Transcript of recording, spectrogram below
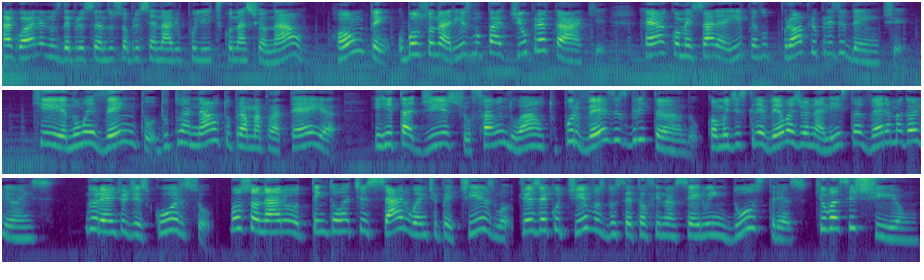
Agora, nos debruçando sobre o cenário político nacional, ontem o bolsonarismo partiu para ataque. É a começar aí pelo próprio presidente que, num evento do Planalto para uma plateia, irritadiço, falando alto, por vezes gritando, como descreveu a jornalista Vera Magalhães. Durante o discurso, Bolsonaro tentou atiçar o antipetismo de executivos do setor financeiro e indústrias que o assistiam.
